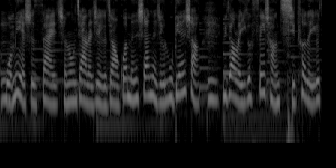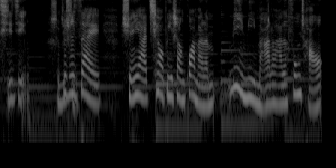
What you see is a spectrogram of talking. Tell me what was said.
嗯我们也是在神农架的这个叫关门山的这个路边上，嗯，遇到了一个非常奇特的一个奇景，就是在悬崖峭壁上挂满了密密麻麻的蜂巢，啊，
